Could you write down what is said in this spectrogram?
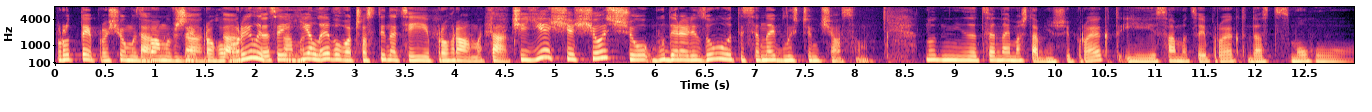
про те, про що ми Так, з вами вже так, проговорили, так, це, це саме- є левова частина цієї програми. Так. Чи є ще щось, що буде реалізовуватися найближчим часом? Ну, це наймасштабніший проект, і саме цей проект дасть змогу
